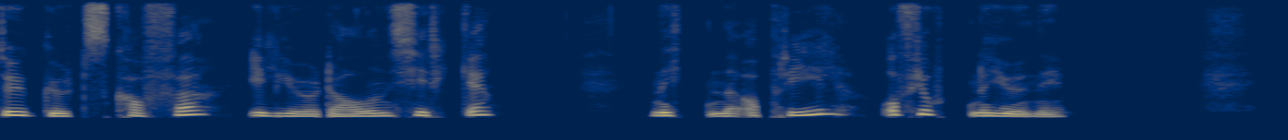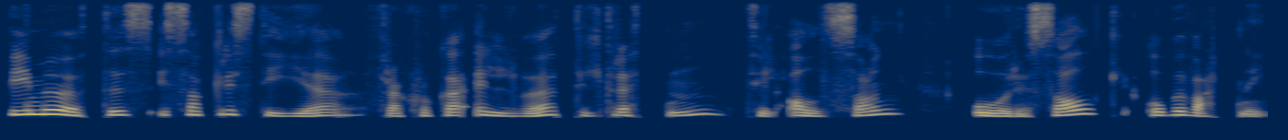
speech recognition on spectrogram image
Duggurtskaffe i Ljørdalen kirke 19. april og 14. juni. Vi møtes i sakristiet fra klokka 11 til 13 til allsang, åresalg og bevertning.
